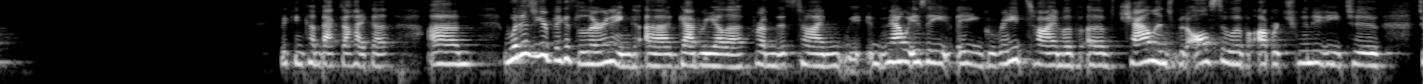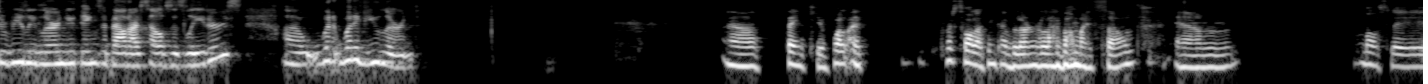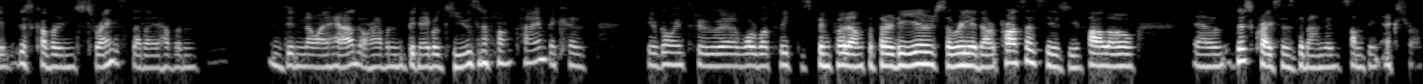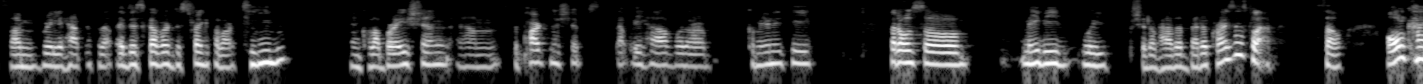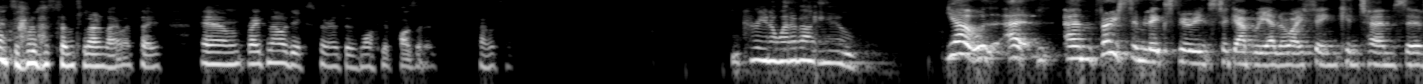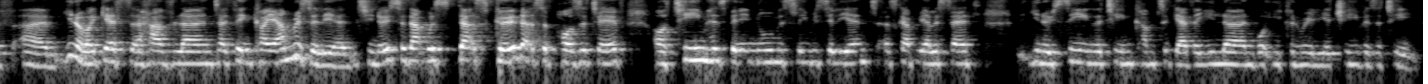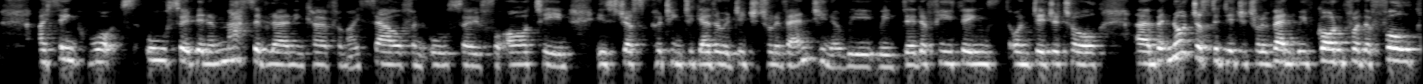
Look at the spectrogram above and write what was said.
we can come back to Heike. Um, what is your biggest learning, uh, Gabriella, from this time? We- Now is a, a great time of, of challenge, but also of opportunity to, to really learn new things about ourselves as leaders. Uh, what, what have you learned? Uh, thank you. Well, I first of all, I think I've learned a lot about myself. Um, mostly discovering strengths that I haven't didn't know I had or haven't been able to use in a long time because you're going through a World Water Week that's been put on for 30 years. So really, there are processes you follow. Uh, this crisis demanded something extra. So I'm really happy for that. I discovered the strength of our team and collaboration, um, the partnerships that we have with our community, but also maybe we should have had a better crisis plan. So all kinds of lessons learned, I would say. And right now the experience is mostly positive, I would say. Carina, what about you? Yeah, uh, um, very similar experience to Gabriella, I think, in terms of, um, you know, I guess I have learned, I think I am resilient, you know, so that was, that's good, that's a positive. Our team has been enormously resilient, as Gabriella said, you know, seeing the team come together, you learn what you can really achieve as a team. I think what's also been a massive learning curve for myself and also for our team is just putting together a digital event. You know, we, we did a few things on digital, uh, but not just a digital event. We've gone for the full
